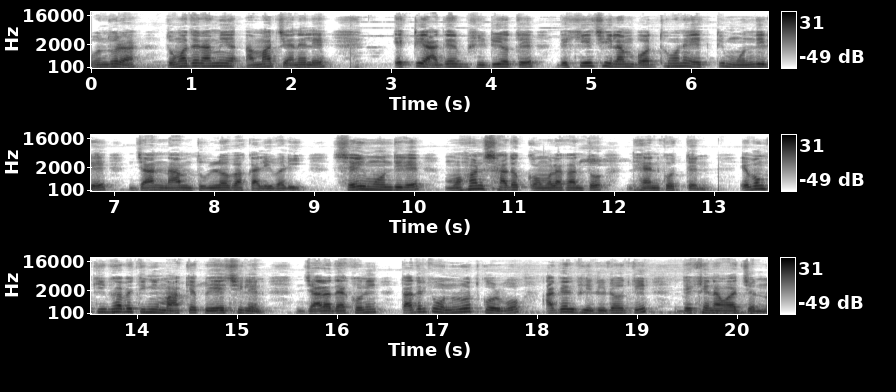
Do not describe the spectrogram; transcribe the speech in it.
বন্ধুরা, তোমাদের আমি আমার চ্যানেলে একটি আগের ভিডিওতে দেখিয়েছিলাম বর্ধমানে একটি মন্দিরে যার নাম দুর্লভা কালীবাড়ি। সেই মন্দিরে মহান সাধক কমলাকান্ত ধ্যান করতেন এবং কীভাবে তিনি মাকে পেয়েছিলেন, যারা দেখনি, তাদেরকে অনুরোধ করব আগের ভিডিওটি দেখে নেওয়ার জন্য।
